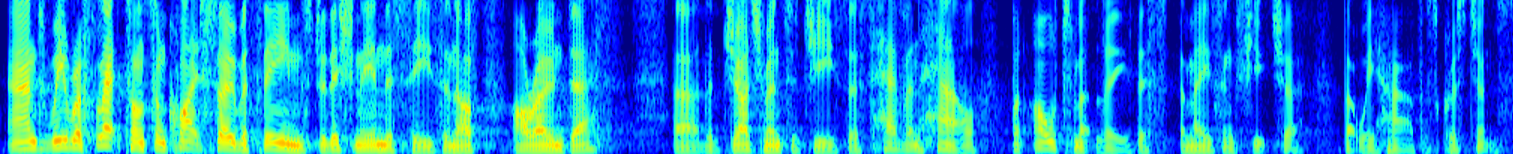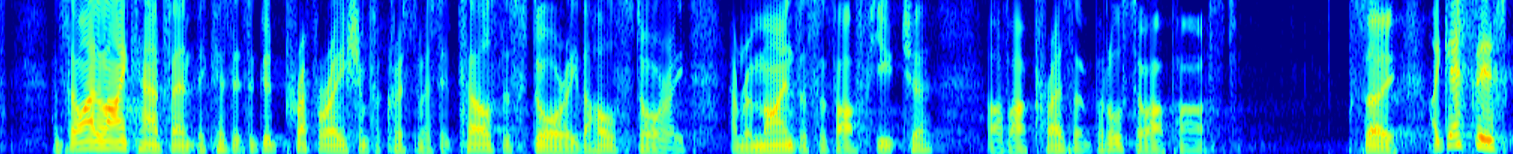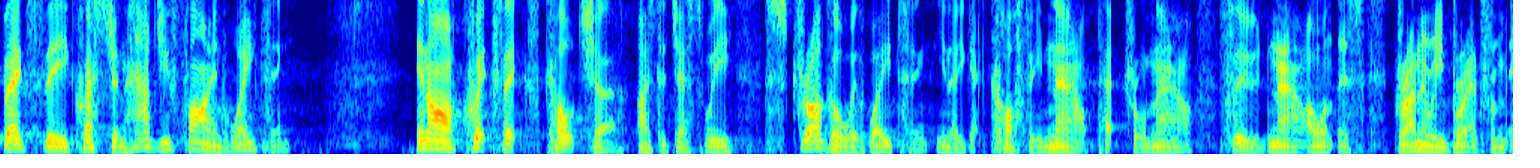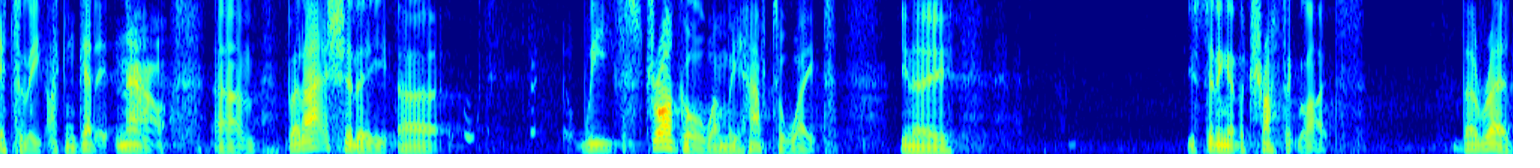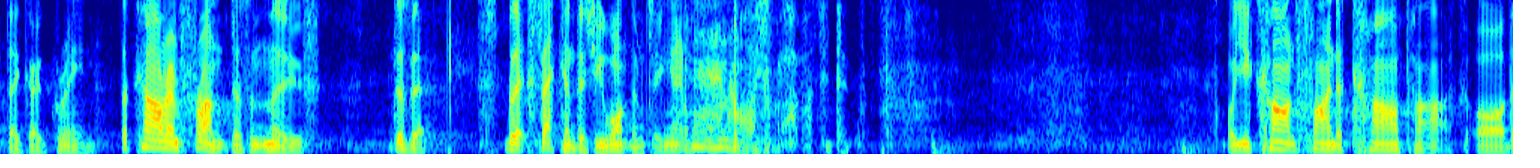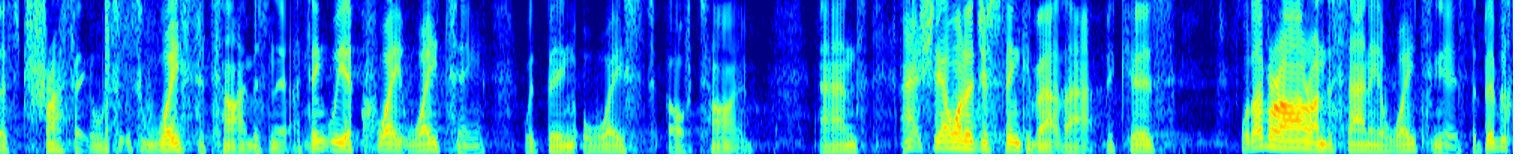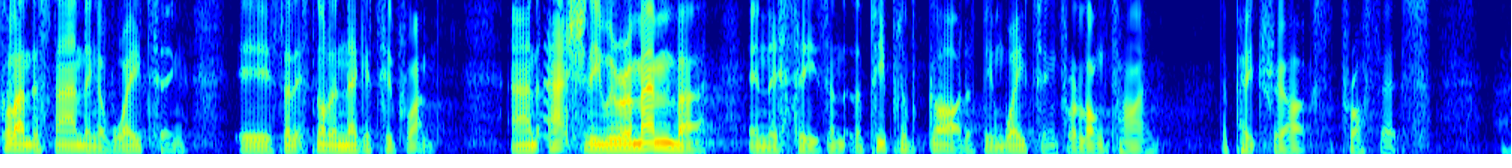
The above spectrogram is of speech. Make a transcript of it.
And we reflect on some quite sober themes traditionally in this season of our own death, uh, the judgment of Jesus, heaven, hell, but ultimately this amazing future that we have as Christians. And so I like Advent because it's a good preparation for Christmas. It tells the story, the whole story, and reminds us of our future, of our present, but also our past. So I guess this begs the question how do you find waiting? In our quick fix culture, I suggest we struggle with waiting. You know, you get coffee now, petrol now, food now. I want this granary bread from Italy. I can get it now. Um, but actually, uh, we struggle when we have to wait. You know, you're sitting at the traffic lights. They're red, they go green. The car in front doesn't move, does it? Split second as you want them to. You know, no, what's he doing? or you can't find a car park, or there's traffic. Oh, it's a waste of time, isn't it? I think we equate waiting with being a waste of time. And actually, I want to just think about that because whatever our understanding of waiting is, the biblical understanding of waiting is that it's not a negative one. And actually, we remember in this season that the people of God have been waiting for a long time the patriarchs, the prophets,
